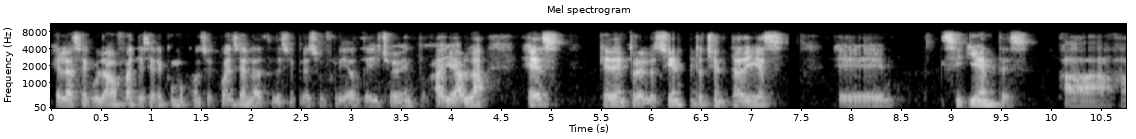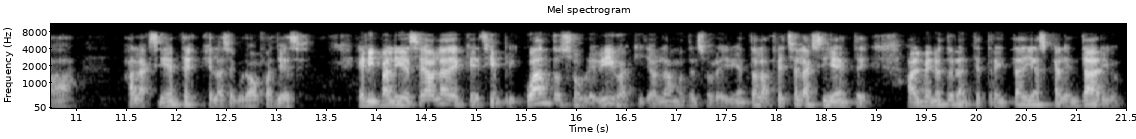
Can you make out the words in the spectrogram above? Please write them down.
el asegurado falleciere como consecuencia de las lesiones sufridas de dicho evento. Ahí habla es que dentro de los 180 días eh, siguientes al accidente, el asegurado fallece. En invalidez se habla de que siempre y cuando sobreviva, aquí ya hablamos del sobreviviente a la fecha del accidente, al menos durante 30 días calendario,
